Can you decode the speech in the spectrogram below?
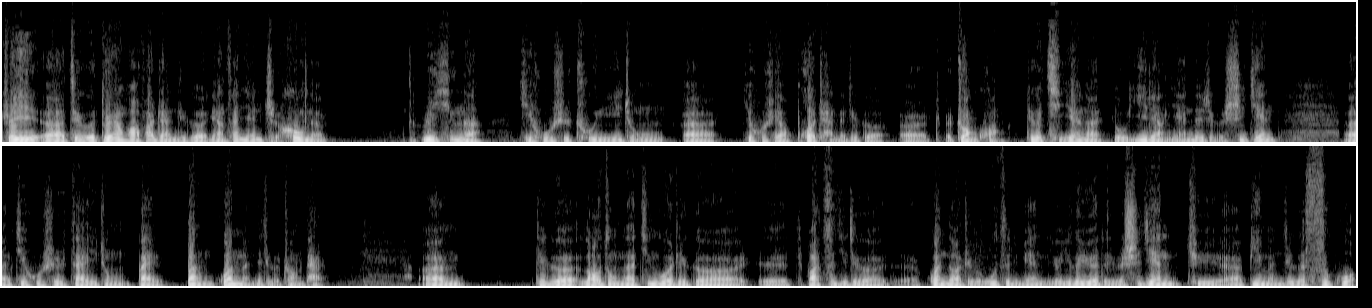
所以，呃，这个多元化发展这个两三年之后呢，瑞星呢几乎是处于一种呃几乎是要破产的这个呃状况。这个企业呢有一两年的这个时间，呃，几乎是在一种半半关门的这个状态。嗯，这个老总呢经过这个呃把自己这个关到这个屋子里面有一个月的这个时间去呃闭门这个思过，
